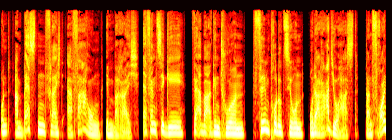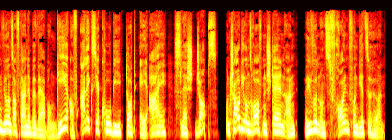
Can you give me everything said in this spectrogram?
und am besten vielleicht Erfahrung im Bereich FMCG, Werbeagenturen, Filmproduktion oder Radio hast, dann freuen wir uns auf deine Bewerbung. Gehe auf alexjacobi.ai slash jobs und schau dir unsere offenen Stellen an. Wir würden uns freuen, von dir zu hören.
